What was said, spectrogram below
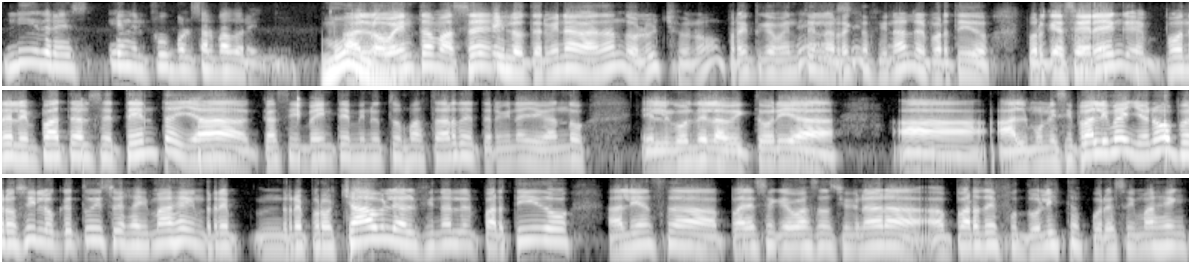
líderes en el fútbol salvadoreño. Muy Al mal. 90 más 6 lo termina ganando Lucho, ¿no? Prácticamente en la recta sí. final del partido. Porque Seren eh, pone el empate al 70 y ya casi 20 minutos más tarde termina llegando el gol de la victoria al municipal limeño, ¿no? Pero sí, lo que tú dices, la imagen reprochable al final del partido. Alianza parece que va a sancionar a, un par de futbolistas por esa imagen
